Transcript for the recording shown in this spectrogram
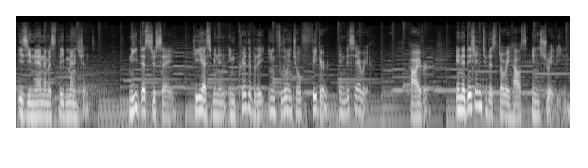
is unanimously mentioned. Needless to say, he has been an incredibly influential figure in this area. However, in addition to the story house in Shuilin,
